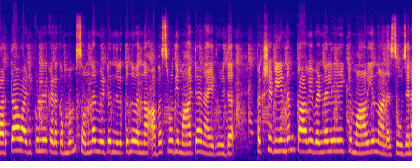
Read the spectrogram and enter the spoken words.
ഭർത്താവ് അഴിക്കുള്ളിൽ കിടക്കുമ്പം സ്വന്തം വീട്ടിൽ നിൽക്കുന്നുവെന്ന അപശ്രുതി മാറ്റാനായിരുന്നു ഇത്. പക്ഷെ വീണ്ടും കാവ്യ വെണ്ണലയിലേക്ക് മാറിയെന്നാണ് സൂചന.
